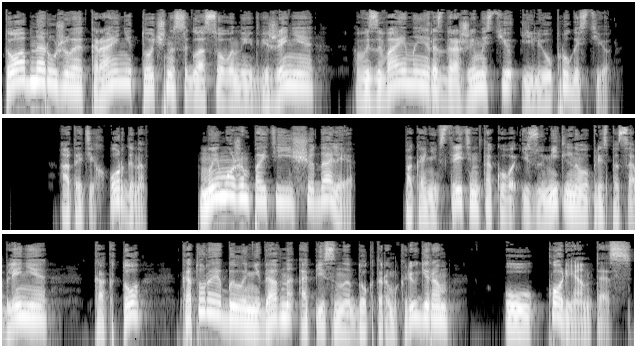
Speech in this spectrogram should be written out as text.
то обнаруживая крайне точно согласованные движения вызываемые раздражимостью или упругостью. От этих органов мы можем пойти еще далее, пока не встретим такого изумительного приспособления, как то, которое было недавно описано доктором Крюгером у кориантес.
